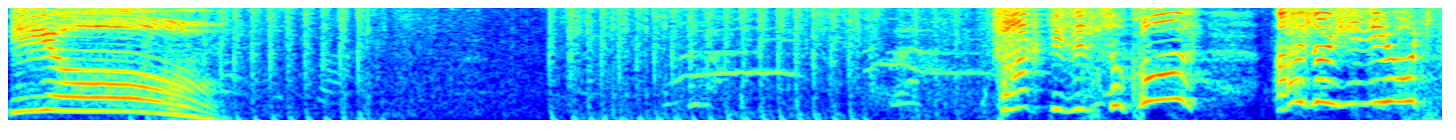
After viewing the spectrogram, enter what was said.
Yo! Fuck, die sind so groß! Alter, ich Idiot!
